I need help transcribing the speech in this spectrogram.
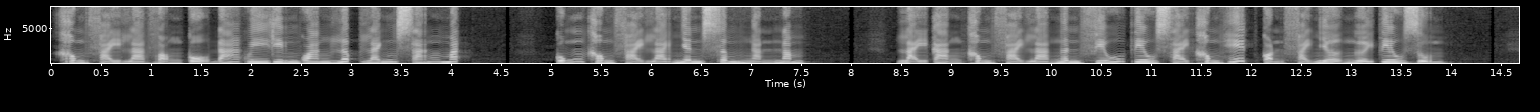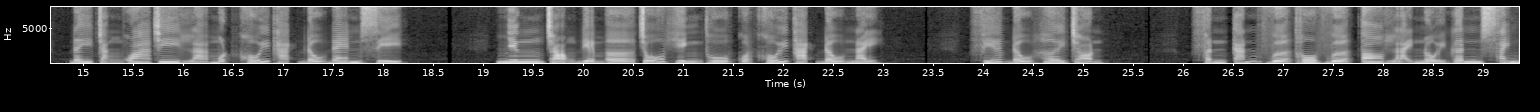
Không phải là vòng cổ đá quy kim quang lấp lánh sáng mắt. Cũng không phải là nhân sâm ngàn năm. Lại càng không phải là ngân phiếu tiêu xài không hết còn phải nhờ người tiêu dùm. Đây chẳng qua chi là một khối thạch đầu đen xì. Nhưng trọng điểm ở chỗ hình thù của khối thạch đầu này. Phía đầu hơi tròn. Phần cán vừa thô vừa to lại nổi gân xanh.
